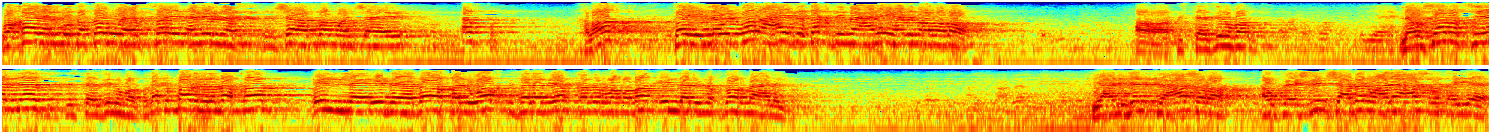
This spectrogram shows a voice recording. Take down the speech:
وقال المتطوع الصائم أمير نفس إن شاء صام وإن شاء إيه؟ أفطر. خلاص؟ طيب لو المرأة عايزة تقضي ما عليها من رمضان. آه تستأذنه برضه. لو صامت صيام لازم تستأذنه برضه. لكن بعض العلماء قال إلا إذا ضاق الوقت فلم يبق من رمضان إلا بمقدار ما عليه. يعني جت في عشرة أو في عشرين شعبان وعليها عشرة أيام.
